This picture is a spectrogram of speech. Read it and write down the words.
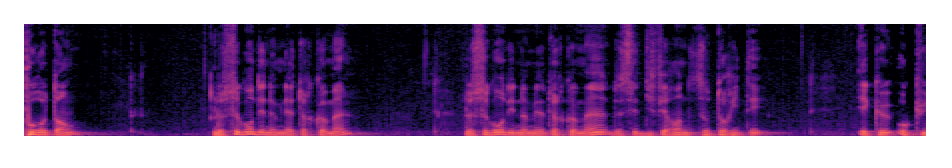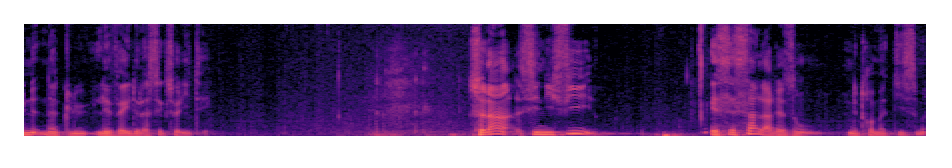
Pour autant, le second dénominateur commun, le second dénominateur commun de ces différentes autorités et qu'aucune n'inclut l'éveil de la sexualité. Cela signifie, et c'est ça la raison du traumatisme,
